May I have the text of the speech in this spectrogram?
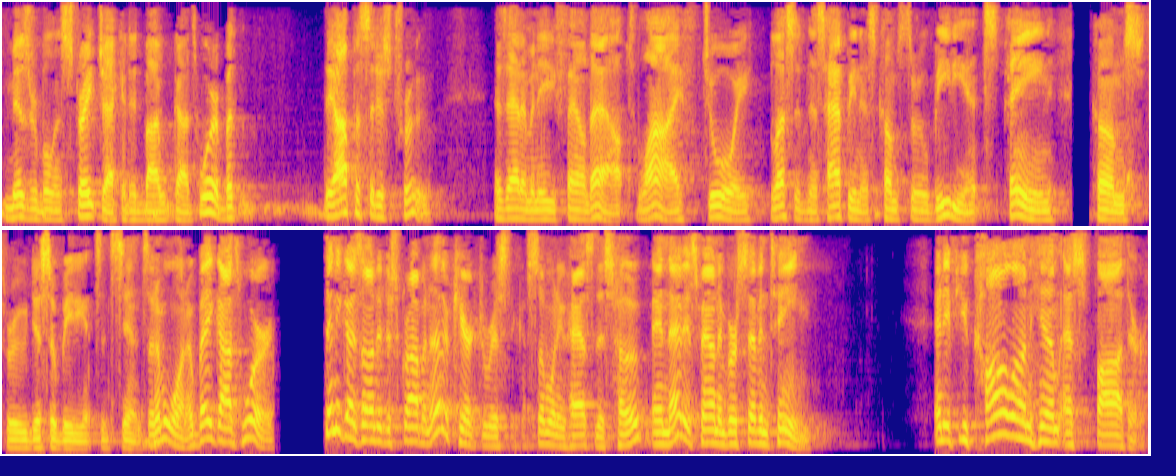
miserable and straitjacketed by God's word. But the opposite is true. As Adam and Eve found out, life, joy, blessedness, happiness comes through obedience. Pain comes through disobedience and sin. So number one, obey God's word. Then he goes on to describe another characteristic of someone who has this hope, and that is found in verse 17. And if you call on him as Father,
